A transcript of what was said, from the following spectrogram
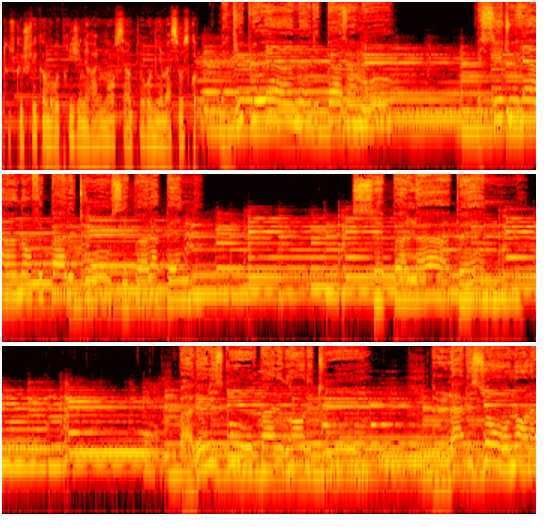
tout ce que je fais comme reprise généralement c'est un peu remis à ma sauce quoi. Ne dis plus rien, ne dis pas un mot. Et si tu viens, n'en fais pas de trop, c'est pas la peine c'est pas la peine. Pas de discours, pas de grand détour. De la question, on en a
